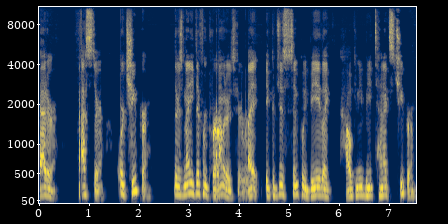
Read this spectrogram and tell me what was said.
better, faster, or cheaper? There's many different parameters here, right? It could just simply be like, how can you be 10x cheaper?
